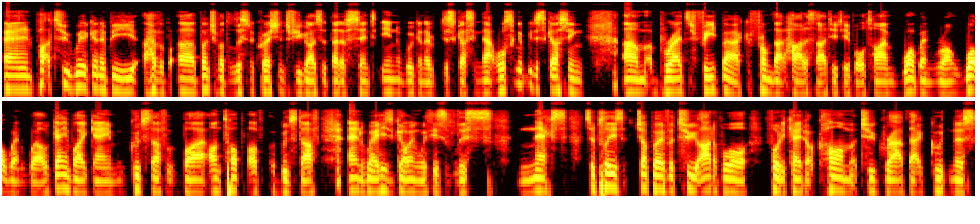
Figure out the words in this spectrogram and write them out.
and part two, we're going to be have a, a, bunch of other listener questions for you guys that, that have sent in. We're going to be discussing that. We're also going to be discussing um, Brad's feedback from that hardest RTT of all time. What went wrong? What went well? Game by game, good stuff by on top of good stuff and where he's going with his lists next. So please jump over to artofwar40k.com to grab that goodness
